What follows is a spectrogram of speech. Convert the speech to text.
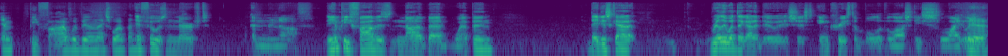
MP5 would be the next weapon? if it was nerfed enough. The MP5 is not a bad weapon. They just got really what they got to do is just increase the bullet velocity slightly, yeah,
